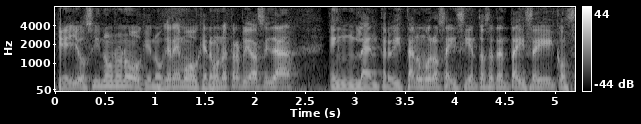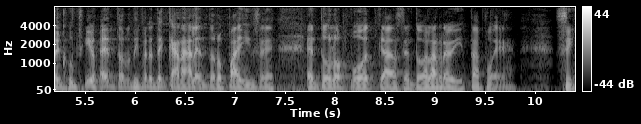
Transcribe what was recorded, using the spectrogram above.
que ellos, sí, no, no, no, que no queremos, queremos nuestra privacidad en la entrevista número 676 consecutiva en todos los diferentes canales, en todos los países, en todos los podcasts, en todas las revistas, pues sí.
